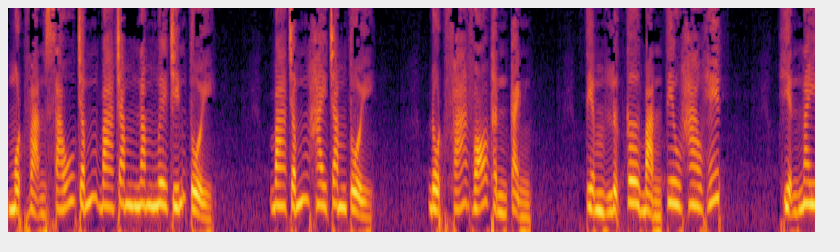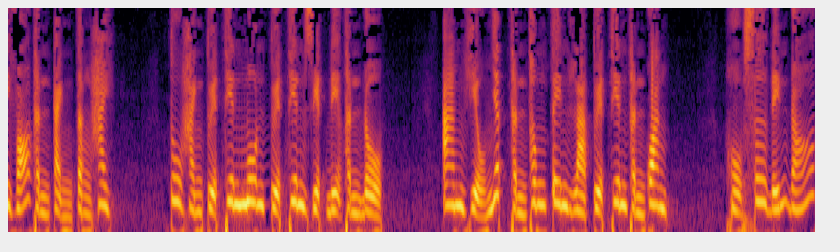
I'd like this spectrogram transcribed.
một vạn sáu chấm ba trăm năm mươi chín tuổi, ba chấm hai trăm tuổi, đột phá võ thần cảnh, tiềm lực cơ bản tiêu hao hết, hiện nay võ thần cảnh tầng hai, tu hành tuyệt thiên môn tuyệt thiên diệt địa thần đồ, an hiểu nhất thần thông tên là tuyệt thiên thần quang, hồ sơ đến đó,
